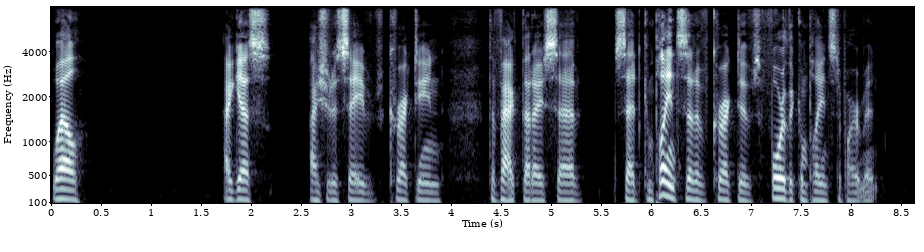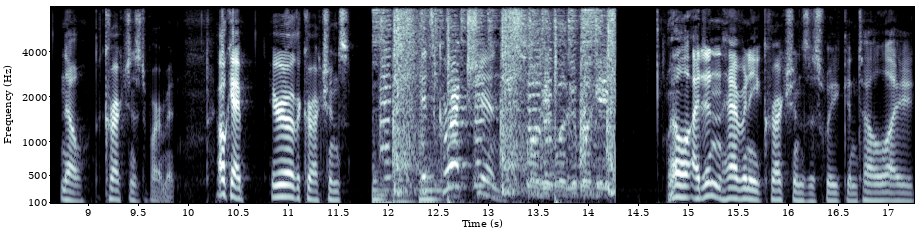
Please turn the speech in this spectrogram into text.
Well, I guess I should have saved correcting the fact that I said said complaints instead of correctives for the complaints department. No, the corrections department. Okay, here are the corrections. It's corrections. Well, I didn't have any corrections this week until I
